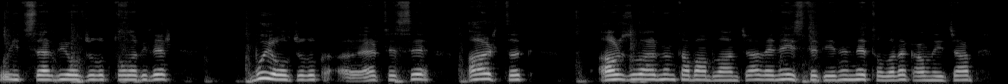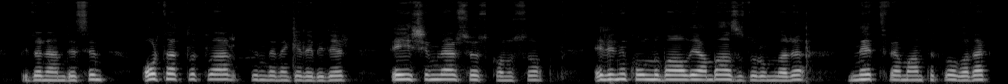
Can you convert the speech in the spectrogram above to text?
bu içsel bir yolculuk da olabilir. Bu yolculuk e, ertesi artık arzularının tamamlanacağı ve ne istediğini net olarak anlayacağın bir dönemdesin. Ortaklıklar gündeme gelebilir. Değişimler söz konusu. Elini kolunu bağlayan bazı durumları net ve mantıklı olarak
